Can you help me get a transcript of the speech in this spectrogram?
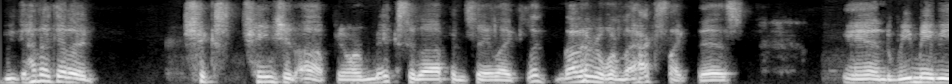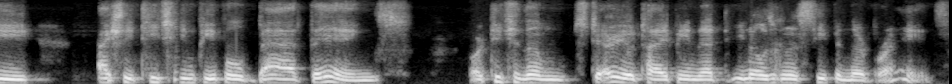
we kind of got to change it up, you know, or mix it up and say, like, look, not everyone acts like this, and we may be actually teaching people bad things or teaching them stereotyping that you know is going to seep in their brains.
